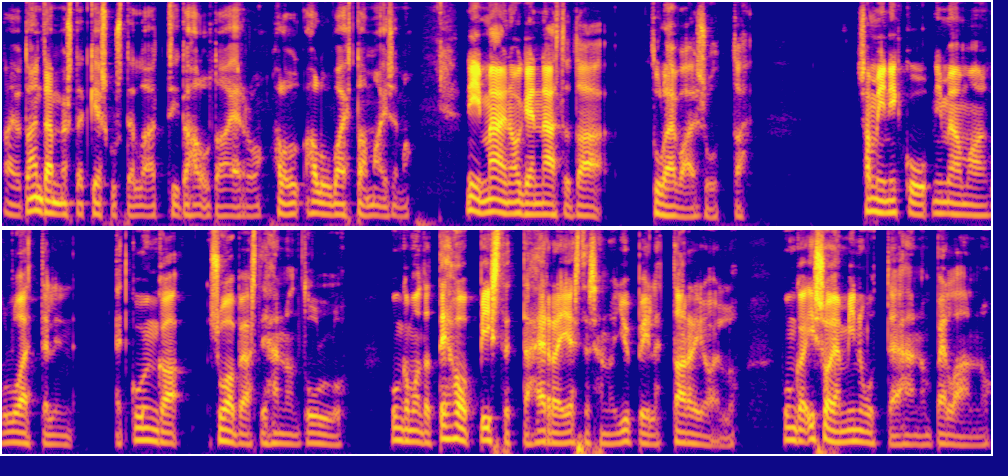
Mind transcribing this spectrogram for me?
tai jotain tämmöistä, että keskustellaan, että siitä halutaan eroa, halu, haluaa vaihtaa maisema. Niin, mä en oikein näe tota tulevaisuutta. Sami Niku nimenomaan, kun luettelin, että kuinka suopeasti hän on tullut, kuinka monta tehopistettä herra Jestes hän on Jypille tarjoillut, kuinka isoja minuutteja hän on pelannut,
